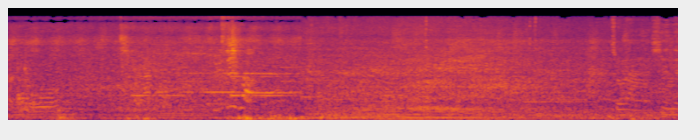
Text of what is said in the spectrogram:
很多其他的。走啦，现在。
